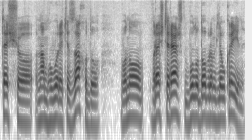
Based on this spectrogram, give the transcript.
те, що нам говорять із Заходу, воно, врешті-решт, було добрим для України.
